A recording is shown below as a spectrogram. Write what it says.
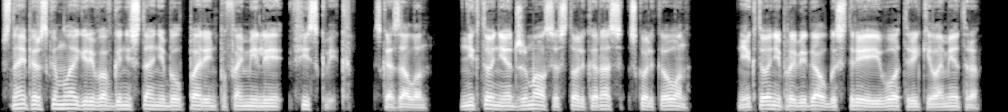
«В снайперском лагере в Афганистане был парень по фамилии Фисквик», — сказал он. Никто не отжимался столько раз, сколько он. Никто не пробегал быстрее его три километра.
